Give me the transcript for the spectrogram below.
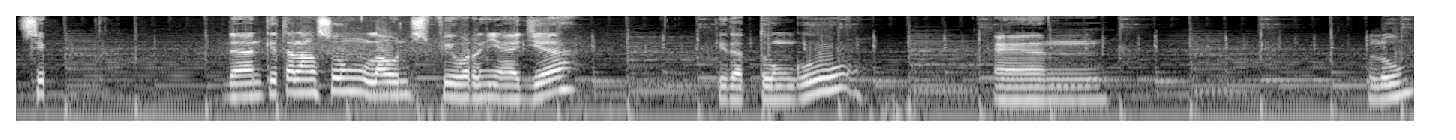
sip. Dan kita langsung launch viewernya aja kita tunggu and belum.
